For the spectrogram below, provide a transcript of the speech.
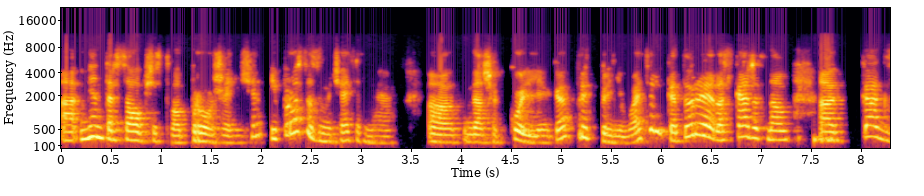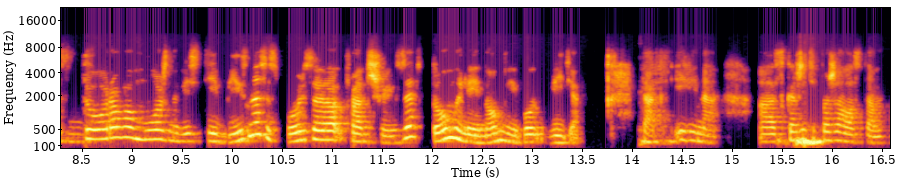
а, ментор сообщества про женщин и просто замечательная а, наша коллега, предприниматель, которая расскажет нам, а, как здорово можно вести бизнес, используя франшизы в том или ином его виде. Так, Ирина, скажите, пожалуйста,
